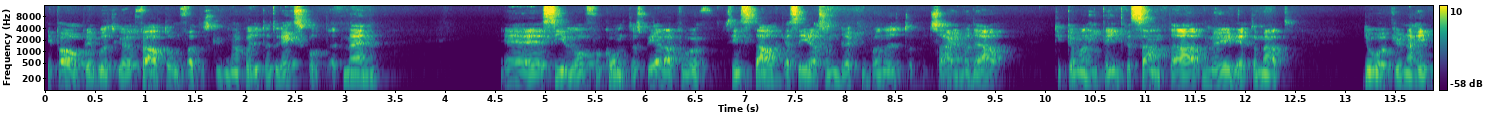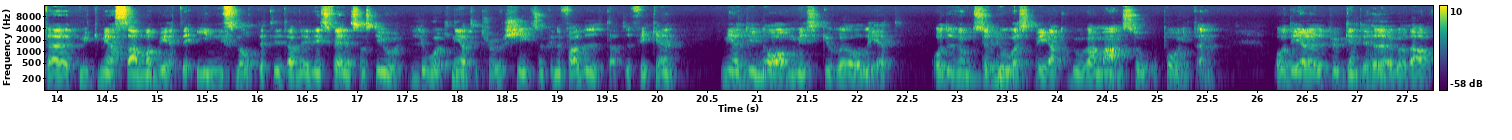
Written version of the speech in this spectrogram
I powerplay brukar jag göra tvärtom för att du ska kunna skjuta direktskottet, men eh, Sidorov och Konto spelar på sin starka sida som drar klubban utåt mot sargen och där tycker man hittar intressanta möjligheter med att då kunna hitta ett mycket mer samarbete in i slottet utan det Dennis Svensson stod lågt ner till Trevor Sheek som kunde falla ut, att du fick en mer dynamisk rörlighet och du var inte så låst vid att Buraman stod på pointen och delar ut pucken till höger där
